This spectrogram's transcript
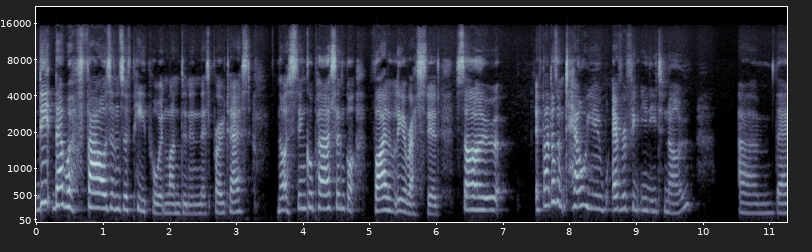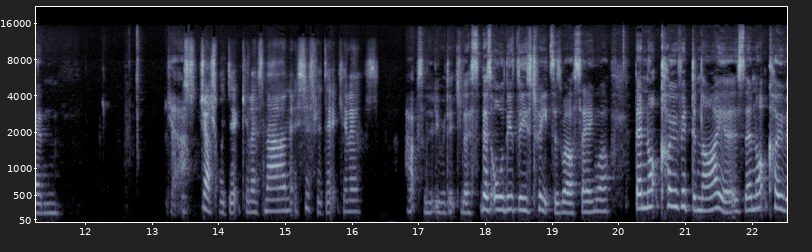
The- There were thousands of people in London in this protest. Not a single person got violently arrested. So, if that doesn't tell you everything you need to know, um, then yeah, It's just ridiculous, man. It's just ridiculous. absolutely ridiculous. There's all these, these tweets as well saying, well, they're not COVID deniers, they're not COVID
